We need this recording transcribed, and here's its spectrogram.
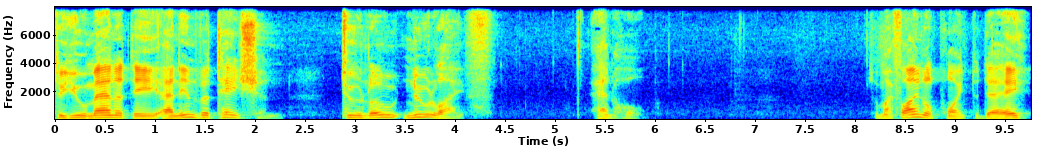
to humanity an invitation to new life and hope. So, my final point today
